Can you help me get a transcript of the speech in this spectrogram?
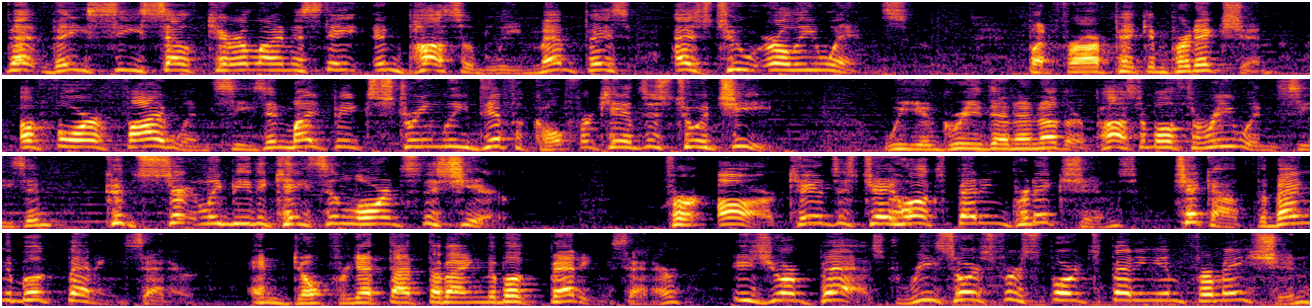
that they see South Carolina State and possibly Memphis as two early wins. But for our pick and prediction, a 4 or 5 win season might be extremely difficult for Kansas to achieve. We agree that another possible 3 win season could certainly be the case in Lawrence this year. For our Kansas Jayhawks betting predictions, check out the Bang the Book Betting Center. And don't forget that the Bang the Book Betting Center is your best resource for sports betting information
